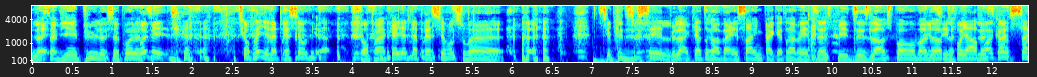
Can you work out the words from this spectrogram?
là, ça vient plus, là, je sais pas. Là, Oui, tu- mais tu comprends, il y a de la pression. Tu comprends? Quand il y a de la pression, souvent, euh, c'est plus difficile. Puis là, à 85 puis à 90, puis ils disent lâche pas, mon bonhomme. Il faut y en faire encore L'espèce- 100.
